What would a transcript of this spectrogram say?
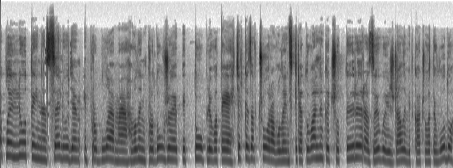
Теплий лютий несе людям і проблеми. Волинь продовжує підтоплювати. Тільки завчора волинські рятувальники чотири рази виїжджали відкачувати воду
